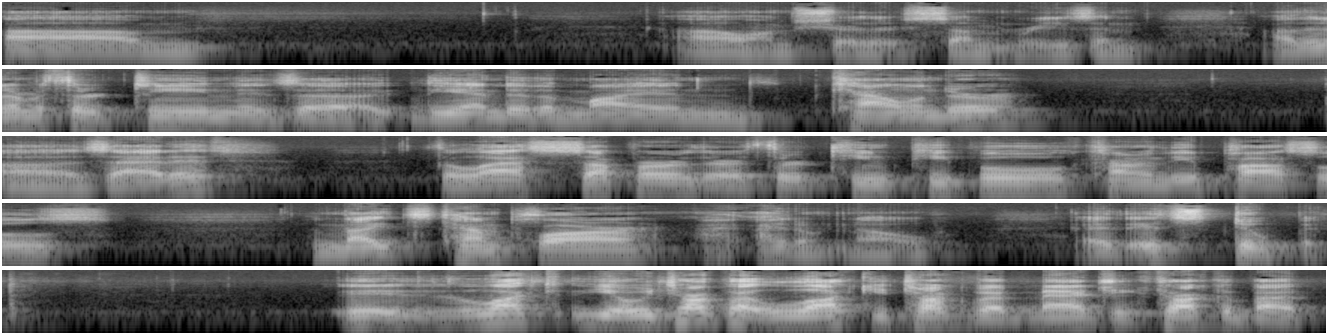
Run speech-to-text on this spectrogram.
Um, oh, I'm sure there's some reason. Uh, the number 13 is uh, the end of the Mayan calendar. Uh, is that it? The Last Supper, there are 13 people, counting the apostles. The Knights Templar, I, I don't know. It, it's stupid. It, luck, you know, we talk about luck, you talk about magic, you talk about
